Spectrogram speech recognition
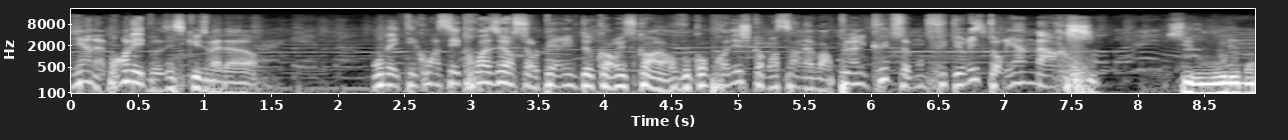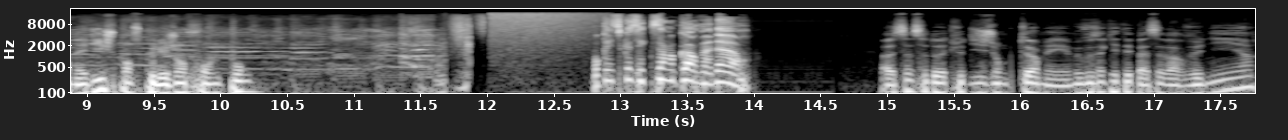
rien à branler de vos excuses, Vador. On a été coincés trois heures sur le périph' de Coruscant, alors vous comprenez, je commence à en avoir plein le cul de ce monde futuriste où rien ne marche. Si vous voulez mon avis, je pense que les gens font le pont. Bon, qu'est-ce que c'est que ça encore, Vador? Ça, ça doit être le disjoncteur, mais, mais vous inquiétez pas, ça va revenir.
